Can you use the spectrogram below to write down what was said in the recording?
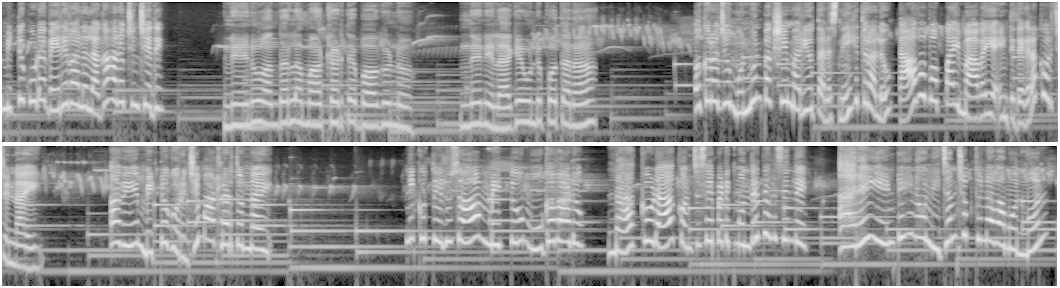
మిట్టు కూడా వేరే వాళ్ళలాగా ఆలోచించేది. నేను అందరిలా మాట్లాడితే బాగుండు. నేను ఇలాగే ఉండిపోతానా? ఒకరోజు మున్మున్ పక్షి మరియు తన స్నేహితురాలు ఆవు బొప్పాయి మావయ్య ఇంటి దగ్గర కూర్చున్నాయి. అవి మిట్టు గురించి మాట్లాడుతున్నాయి. నీకు తెలుసా మిట్టు మూగవాడు? నాకు కూడా కొంచెంసేపటికి ముందే తెలిసింది. అరే ఏంటి? నువ్వు నిజం చెప్తున్నావా మున్మున్?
